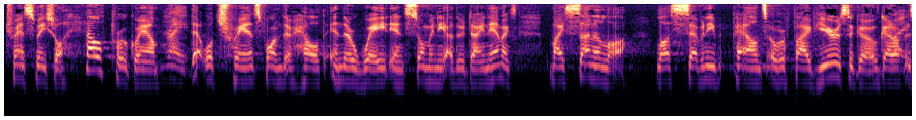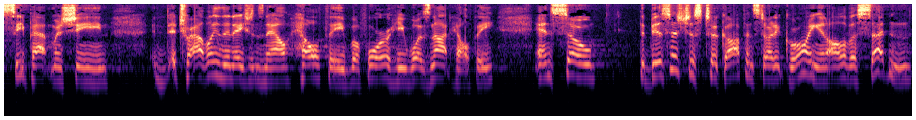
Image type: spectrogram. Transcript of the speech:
transformational health program Right. that will transform their health and their weight and so many other dynamics. My son-in-law lost 70 pounds over five years ago, got off a CPAP machine, traveling the nation's now healthy before he was not healthy. And so the business just took off and started growing, and all of a sudden,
